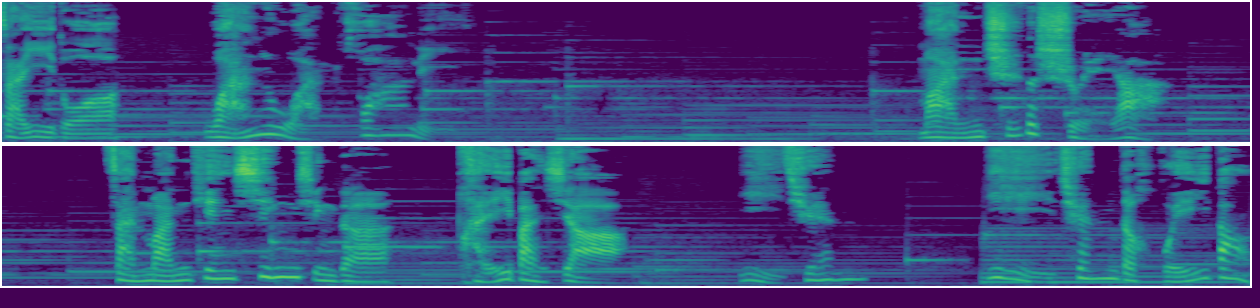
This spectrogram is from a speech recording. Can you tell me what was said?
在一朵晚晚花里。满池的水啊，在满天星星的陪伴下，一圈一圈的回荡。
